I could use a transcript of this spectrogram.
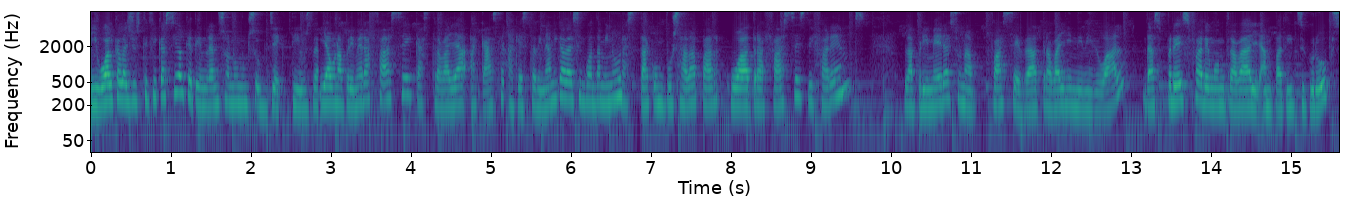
Igual que la justificació, el que tindrem són uns objectius. Hi ha una primera fase que es treballa a casa. Aquesta dinàmica de 50 minuts està composada per quatre fases diferents. La primera és una fase de treball individual, després farem un treball en petits grups,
